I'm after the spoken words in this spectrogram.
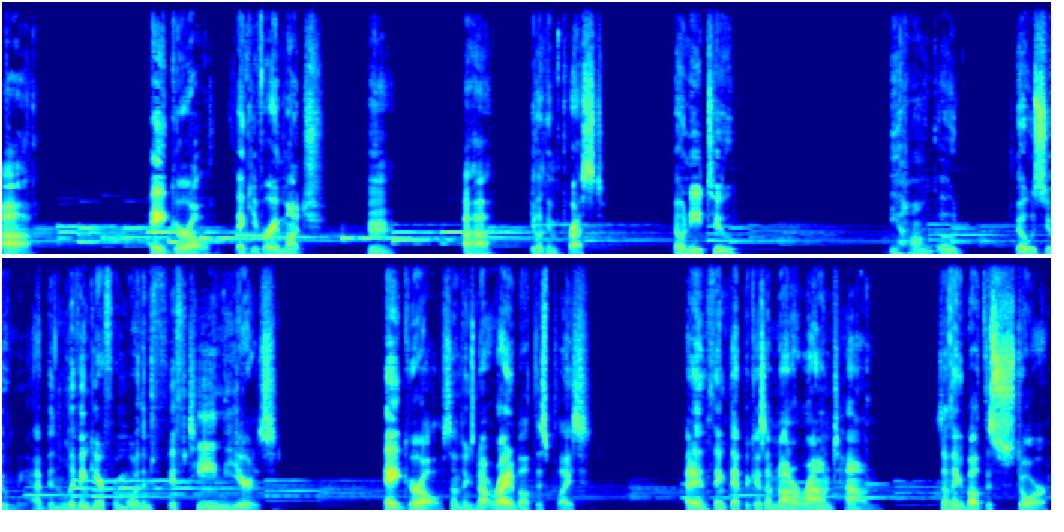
Ah. Hey, girl. Thank you very much. Hmm. Haha. You look impressed. No need to... Nihongo Jozumi. I've been living here for more than 15 years. Hey, girl. Something's not right about this place. I didn't think that because I'm not around town. Something about this store.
